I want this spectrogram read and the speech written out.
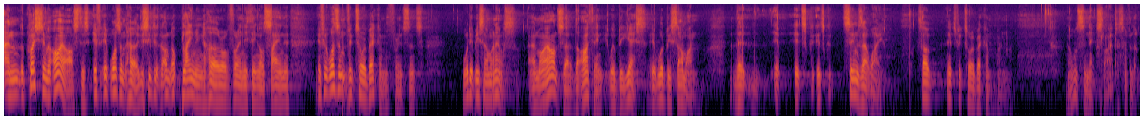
And the question that I asked is if it wasn't her, you see, I'm not blaming her for anything or saying it. If it wasn't Victoria Beckham, for instance, would it be someone else? And my answer that I think would be yes, it would be someone. That it it's, it seems that way. So it's Victoria Beckham. Now, what's the next slide? Let's have a look.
